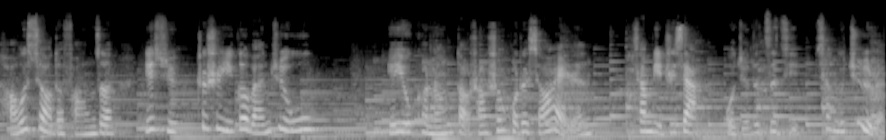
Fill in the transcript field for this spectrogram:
好小的房子，也许这是一个玩具屋。也有可能岛上生活着小矮人。相比之下，我觉得自己像个巨人。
